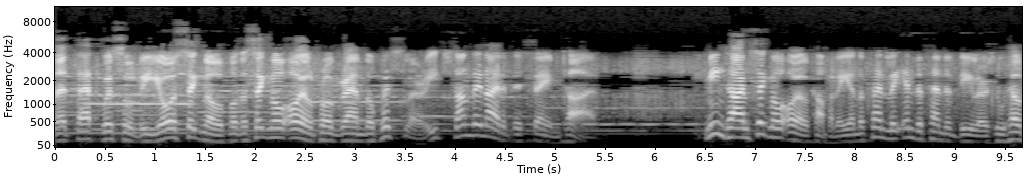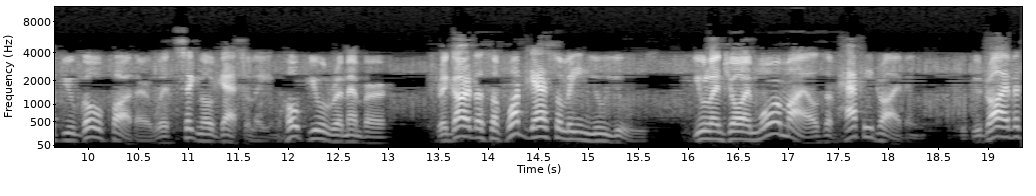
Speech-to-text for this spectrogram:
Let that whistle be your signal for the Signal Oil program, The Whistler, each Sunday night at this same time. Meantime, Signal Oil Company and the friendly independent dealers who help you go farther with Signal gasoline hope you'll remember regardless of what gasoline you use, you'll enjoy more miles of happy driving if you drive at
